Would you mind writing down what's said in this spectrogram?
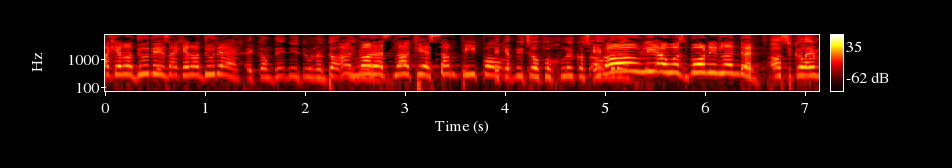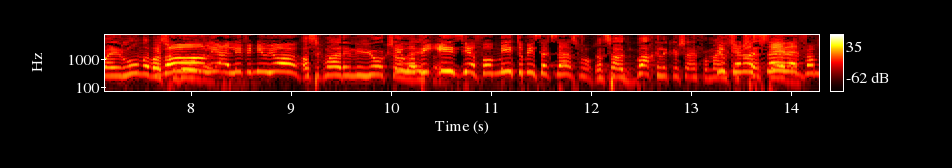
I cannot do this, I cannot do that. Ik kan dit niet doen en dat I'm niet not doen. as lucky as some people. Ik heb niet zoveel geluk als If anderen. only I was born in London. Als ik alleen maar in Londen was If only. I live in New York. Als ik maar in New York It zou will be easier for me to be successful. Dan zou het makkelijker zijn voor mij You om succes cannot say hebben. that from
